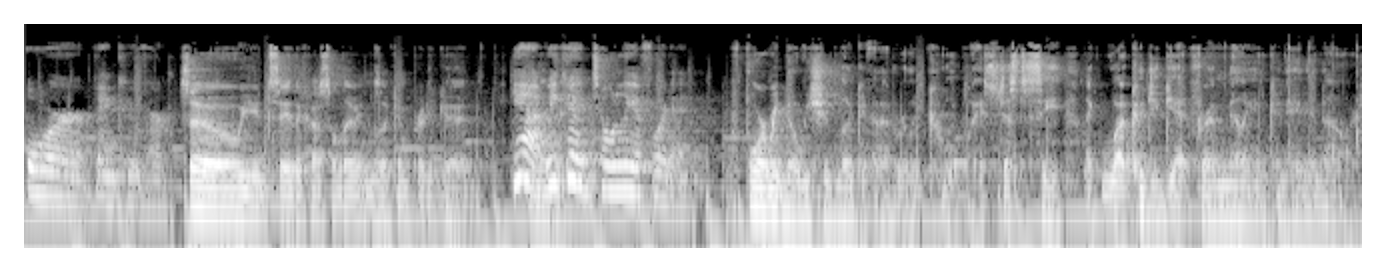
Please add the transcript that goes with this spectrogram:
or Vancouver. So you'd say the cost of living is looking pretty good. Yeah, we could totally afford it. Before we go, we should look at a really cool place just to see, like, what could you get for a million Canadian dollars?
